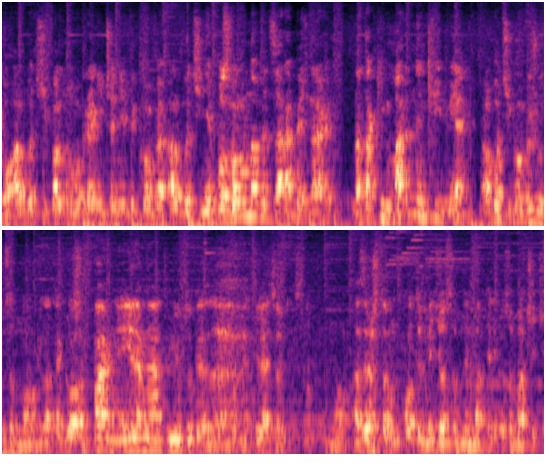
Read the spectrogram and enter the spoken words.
Bo albo ci walną ograniczenie wiekowe, albo ci nie pozwolą nawet zarabiać na, na takim marnym filmie, albo ci go wyrzucą, no dlatego... Panie, ile my na tym YouTubie zarabiamy? Tyle co nic, no. No, a zresztą o tym będzie osobny materiał, zobaczycie.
